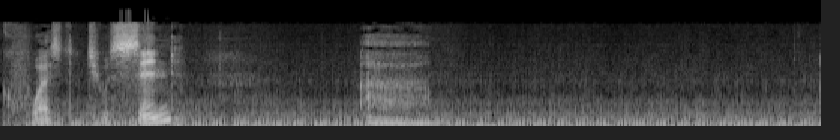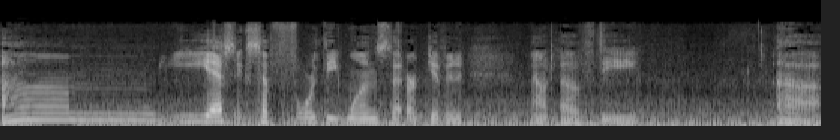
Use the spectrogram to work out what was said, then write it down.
quest to ascend?" Um, um, yes, except for the ones that are given out of the uh,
